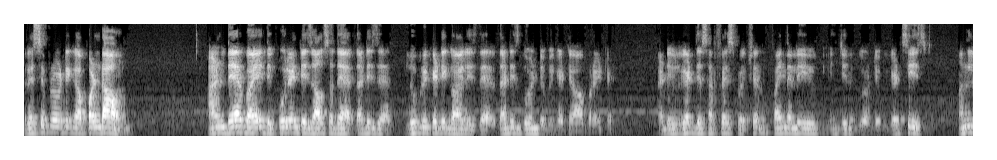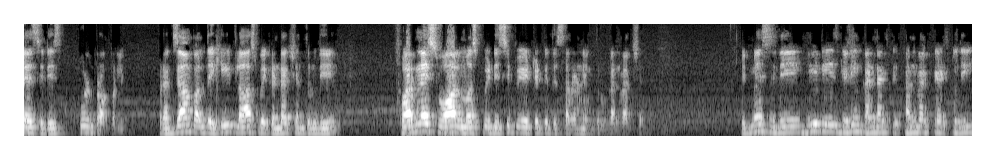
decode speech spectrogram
reciprocating up and down and thereby the coolant is also there. That is a lubricating oil is there. That is going to be get evaporated. And you will get the surface friction. Finally engine is going to get seized unless it is cooled properly. For example the heat lost by conduction through the furnace wall must be dissipated to the surrounding through convection. It means the heat is getting conducted convected to the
